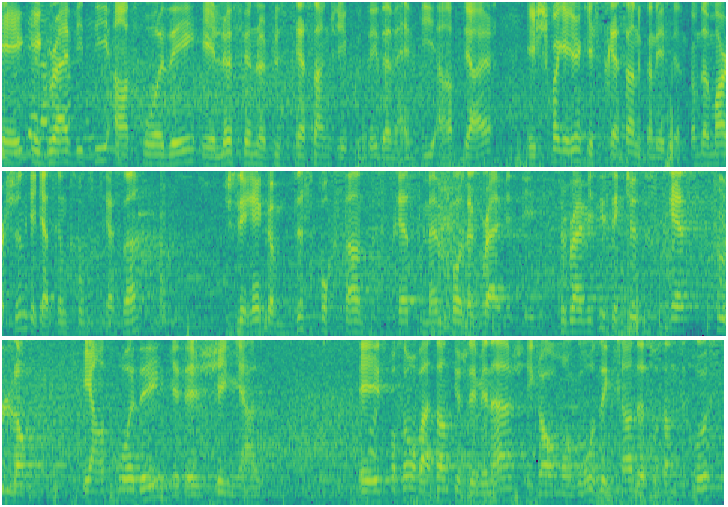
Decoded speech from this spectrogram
et, Gravity en 3D est le film le plus stressant que j'ai écouté de ma vie entière. Et je suis pas quelqu'un qui est stressant dans des films. Comme The Martian, que Catherine trouve stressant, je dirais comme 10% du stress, même pas de Gravity. The Gravity, c'est que du stress tout le long. Et en 3D, il était génial. Et c'est pour ça qu'on va attendre que je déménage et que j'ai mon gros écran de 70 pouces.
